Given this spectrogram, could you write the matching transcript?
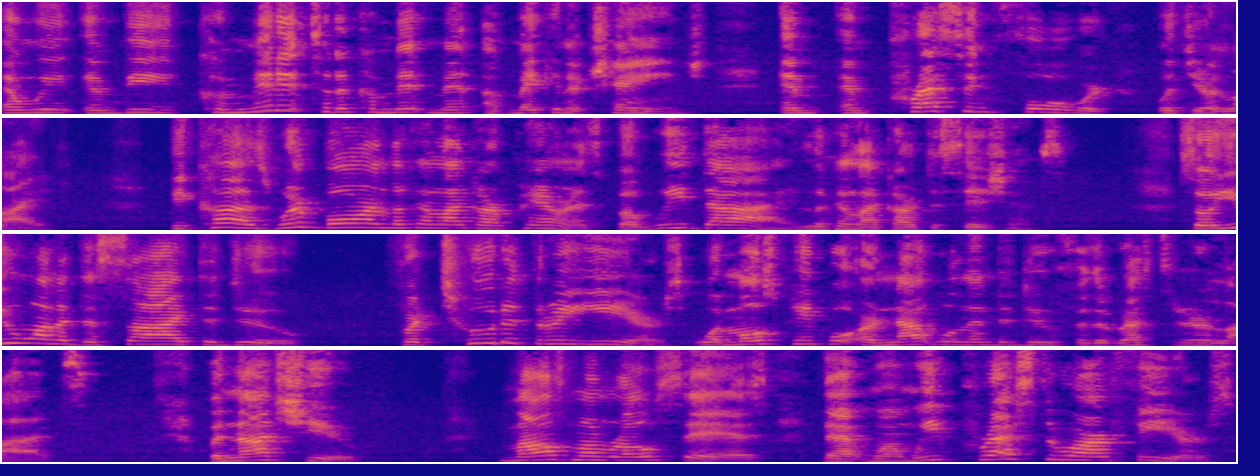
and we and be committed to the commitment of making a change and, and pressing forward with your life. Because we're born looking like our parents, but we die looking like our decisions. So you want to decide to do for two to three years what most people are not willing to do for the rest of their lives but not you. Myles Munroe says that when we press through our fears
